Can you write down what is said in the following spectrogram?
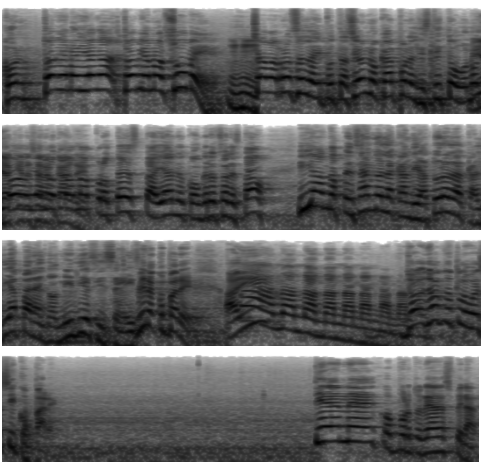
Con, todavía no llega, todavía no asume. Ujú. Chava Rosas, la diputación local por el Distrito 1, Y ya quiere todavía no alcalde. toma protesta allá en el Congreso del Estado. Y anda pensando en la candidatura a la alcaldía para el 2016. Mira, compadre, ahí. No, no, no, no, no, no, no. Yo, yo no te lo voy a decir, compadre. Tiene oportunidad de aspirar.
